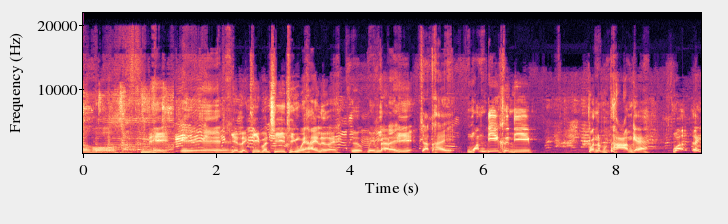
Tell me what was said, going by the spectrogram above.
โอ้โห นี่นี่เขียนเลขที่บัญชีทิ้งไว้ให้เลย คือไม่มีแบอะบไรนี้ จัดให้ วันดีคืนดี วันนั้นผมถามแก ว่า เอ้ย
